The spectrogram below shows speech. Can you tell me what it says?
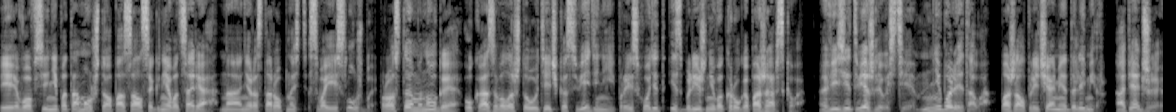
И вовсе не потому, что опасался гнева царя на нерасторопность своей службы. Просто многое указывало, что утечка сведений происходит из ближнего круга Пожарского. «Визит вежливости, не более того», — пожал плечами Далимир. «Опять же,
